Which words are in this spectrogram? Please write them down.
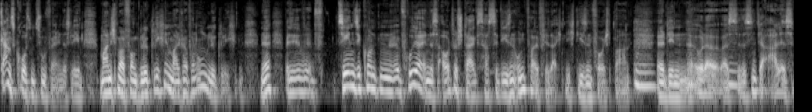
ganz großen Zufällen, das Leben. Manchmal von glücklichen, manchmal von unglücklichen. Ne? Du zehn Sekunden früher in das Auto steigst, hast du diesen Unfall vielleicht nicht, diesen furchtbaren. Äh, den, äh, oder weißt du, das sind ja alles,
